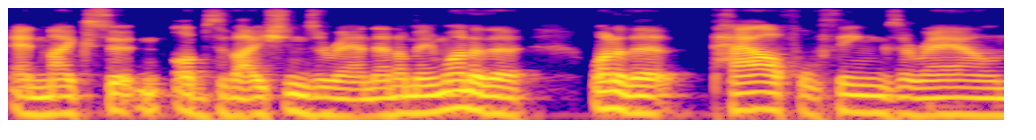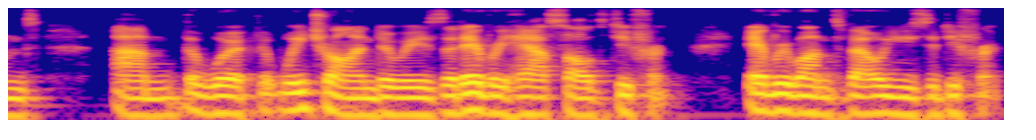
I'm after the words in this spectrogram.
and make certain observations around that. I mean, one of the one of the powerful things around um, the work that we try and do is that every household's different everyone's values are different.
